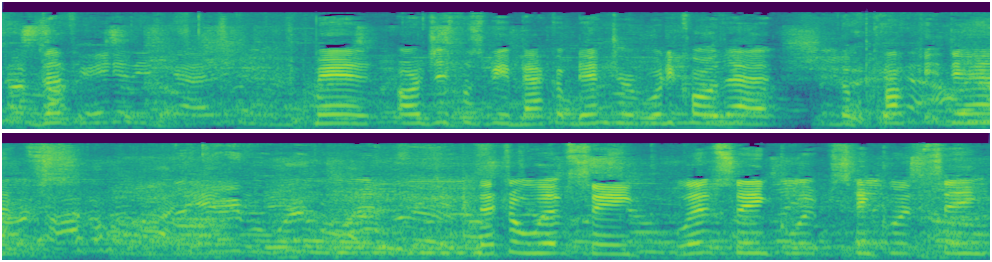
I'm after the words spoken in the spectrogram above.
That's, man, RJ's supposed to be a backup dancer. What do you call that? The pocket dance? That's a lip sync. Lip sync, lip sync, lip sync.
